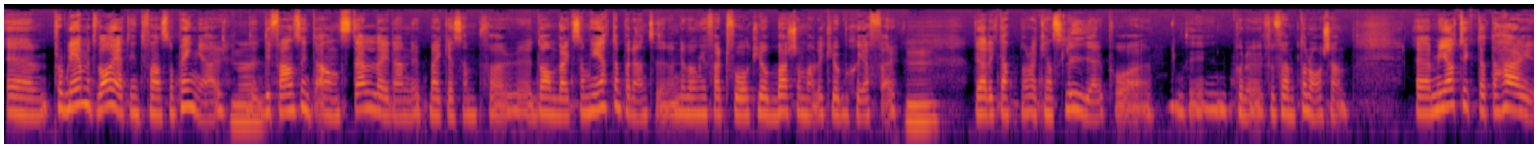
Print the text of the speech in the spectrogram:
Eh, problemet var ju att det inte fanns några pengar. Det, det fanns inte anställda i den utmärkelsen för damverksamheten på den tiden. Det var ungefär två klubbar som hade klubbchefer. Mm. Vi hade knappt några kanslier på, på, för 15 år sedan. Eh, Men jag tyckte att det här,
